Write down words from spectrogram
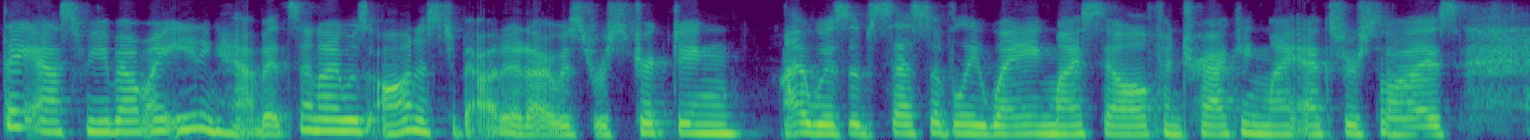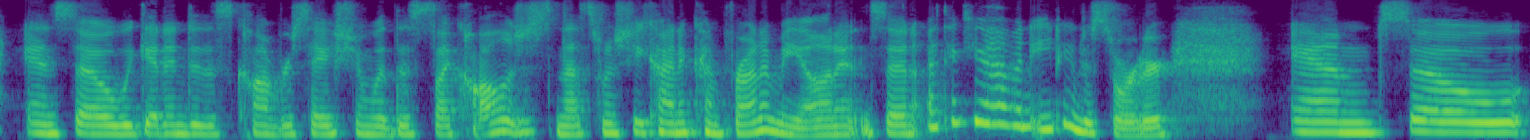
they asked me about my eating habits, and I was honest about it. I was restricting, I was obsessively weighing myself and tracking my exercise. And so we get into this conversation with this psychologist, and that's when she kind of confronted me on it and said, I think you have an eating disorder. And so,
